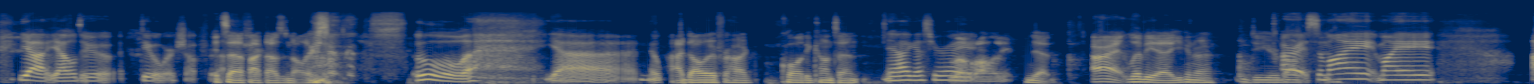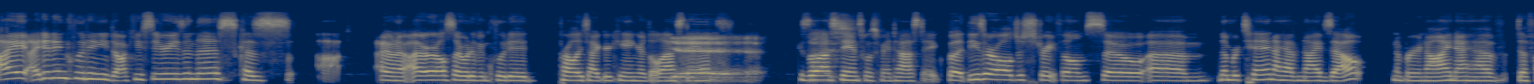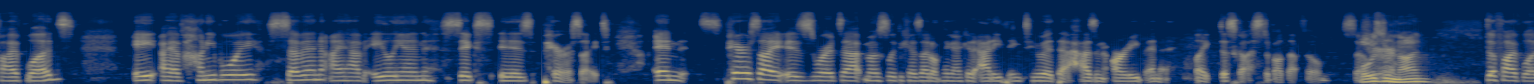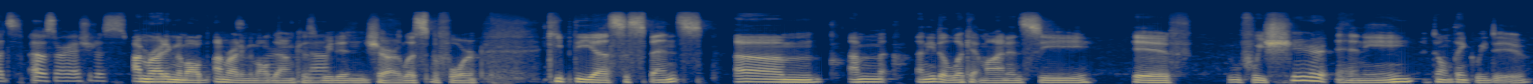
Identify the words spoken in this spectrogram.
yeah, yeah, we'll do do a workshop for it's that. uh five thousand dollars. Ooh, yeah, nope. High dollar for high quality content. Yeah, I guess you're right. low quality Yeah. All right, Livia, you gonna do your? All bottom right, so my my, I I didn't include any docu series in this because I don't know, or else I would have included probably Tiger King or The Last Dance yeah because The Last Dance was fantastic. But these are all just straight films. So um, number ten, I have Knives Out. Number nine, I have The Five Bloods. Eight, I have Honey Boy. Seven, I have Alien. Six is Parasite. And Parasite is where it's at mostly because I don't think I could add anything to it that hasn't already been like discussed about that film. So What was your nine? The Five Bloods. Oh, sorry, I should have. I'm writing them all. I'm writing them all down because yeah. we didn't share our lists before. Keep the uh, suspense. Um, I'm. I need to look at mine and see if if we share any. I don't think we do.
